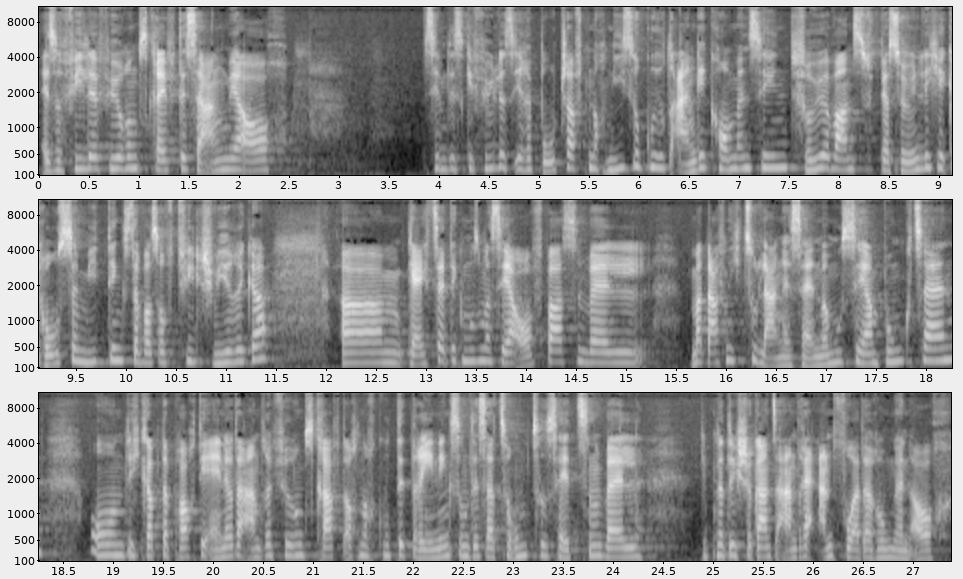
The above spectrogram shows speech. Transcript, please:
Also viele Führungskräfte sagen mir auch, Sie haben das Gefühl, dass Ihre Botschaften noch nie so gut angekommen sind. Früher waren es persönliche große Meetings, da war es oft viel schwieriger. Ähm, gleichzeitig muss man sehr aufpassen, weil man darf nicht zu lange sein. Man muss sehr am Punkt sein. Und ich glaube, da braucht die eine oder andere Führungskraft auch noch gute Trainings, um das auch so umzusetzen, weil es gibt natürlich schon ganz andere Anforderungen, auch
